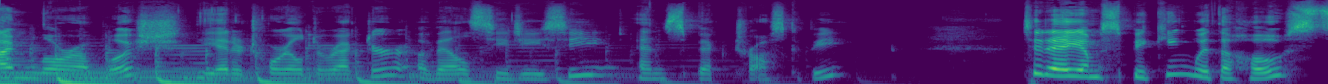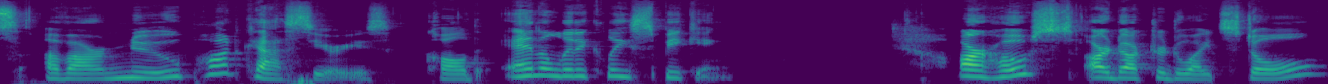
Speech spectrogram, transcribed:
I'm Laura Bush, the editorial director of LCGC and Spectroscopy. Today I'm speaking with the hosts of our new podcast series called Analytically Speaking. Our hosts are Dr. Dwight Stoll,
